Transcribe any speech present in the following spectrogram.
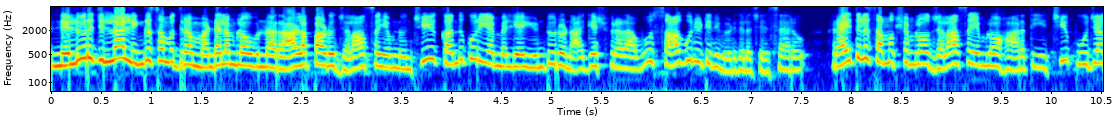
నెల్లూరు జిల్లా లింగసముద్రం మండలంలో ఉన్న రాళ్ళపాడు జలాశయం నుంచి కందుకూరు ఎమ్మెల్యే ఇంటూరు నాగేశ్వరరావు సాగునీటిని విడుదల చేశారు. రైతుల సమక్షంలో జలాశయంలో హారతి ఇచ్చి పూజా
